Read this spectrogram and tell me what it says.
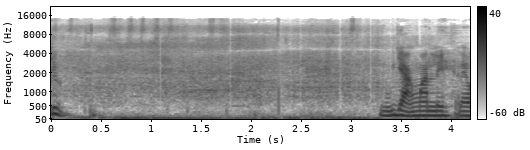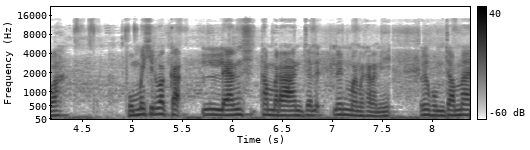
จึกหนูอย่างมันเลยอะไรวะ ผมไม่คิดว่ากะแลนส์ธรรมดาจะเล่นมันขนาดนี้ เออผมจำได้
